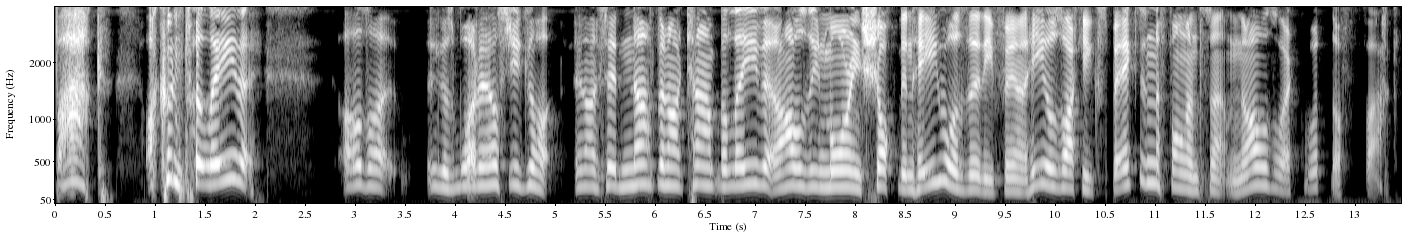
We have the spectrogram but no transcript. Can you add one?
fuck. I couldn't believe it. I was like, he goes, what else you got? And I said, nothing. I can't believe it. I was in more in shock than he was that he found it. He was like expecting to find something. I was like, what the fuck?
